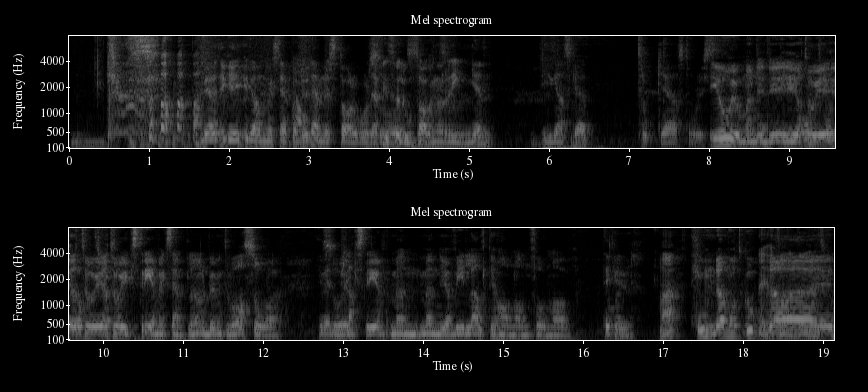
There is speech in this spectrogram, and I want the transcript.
Men jag tycker i de exempel du nämner Star Wars och Sagan om ringen. Det är ju ganska tråkiga stories. Jo, jo, men det, jag, tog, jag, tog, jag liksom. tog extremexemplen. Det behöver inte vara så, är väldigt så platt. extremt. Men, men jag vill alltid ha någon form av Tänker du? Va? onda mot goda. Nej,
